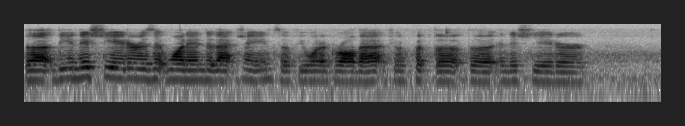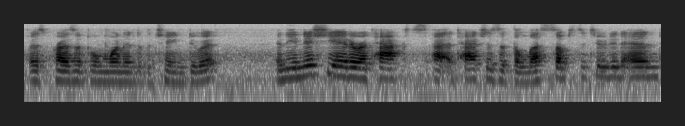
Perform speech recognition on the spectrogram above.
The, the initiator is at one end of that chain, so if you want to draw that, if you want to put the, the initiator as present on one end of the chain, do it. And the initiator attacks, attaches at the less substituted end.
